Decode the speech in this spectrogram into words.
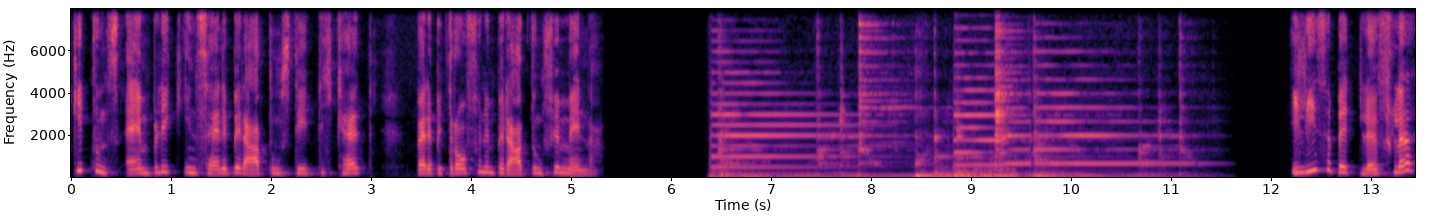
gibt uns Einblick in seine Beratungstätigkeit bei der betroffenen Beratung für Männer. Elisabeth Löffler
